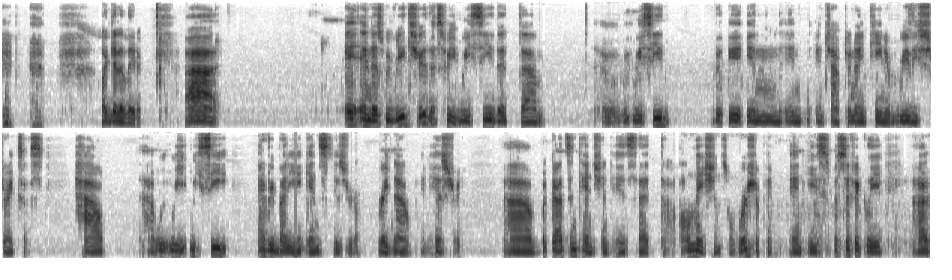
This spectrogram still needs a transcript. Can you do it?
I'll get it later. Uh, and as we read through this, we, we see that um, we, see in, in in chapter 19, it really strikes us how we, we see everybody against Israel right now in history. Uh, but God's intention is that uh, all nations will worship Him, and He specifically uh,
